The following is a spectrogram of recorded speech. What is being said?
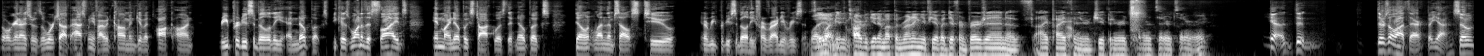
the organizers of the workshop asked me if I would come and give a talk on reproducibility and notebooks because one of the slides in my notebooks talk was that notebooks don't lend themselves to you know, reproducibility for a variety of reasons. Well, so yeah, I mean, it's hard to get them up and running if you have a different version of IPython oh. or Jupyter, et cetera, et cetera, et cetera, right? Yeah. The, there's a lot there, but yeah. So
